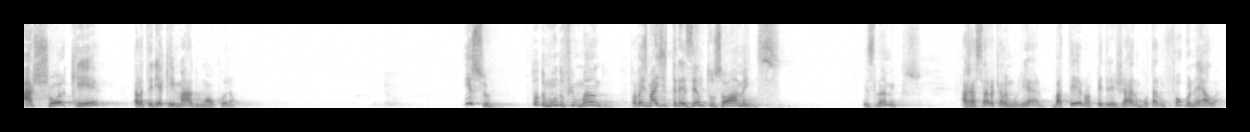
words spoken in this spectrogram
achou que ela teria queimado um Alcorão. Isso, todo mundo filmando. Talvez mais de 300 homens islâmicos arrastaram aquela mulher, bateram, apedrejaram, botaram fogo nela.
